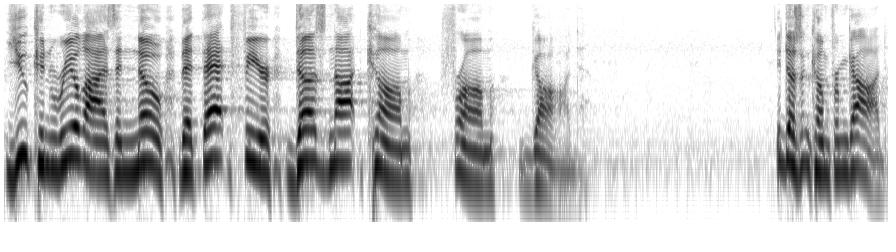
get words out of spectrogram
you can realize and know that that fear does not come from God. It doesn't come from God.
